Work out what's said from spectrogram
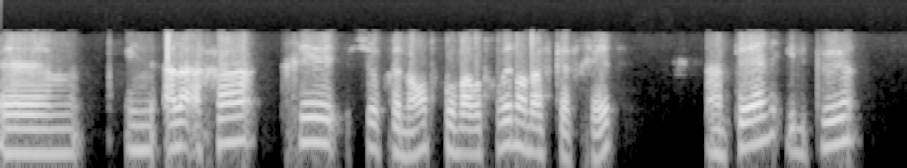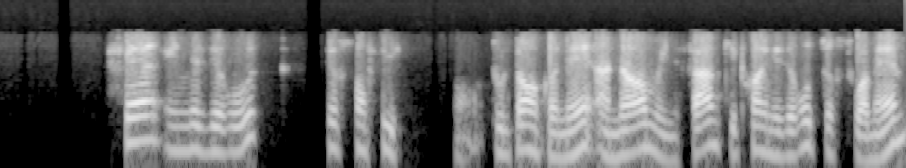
Euh, une très surprenante qu'on va retrouver dans la Kafret. Un père, il peut faire une nézéroute sur son fils. tout le temps, on connaît un homme ou une femme qui prend une nézéroute sur soi-même.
